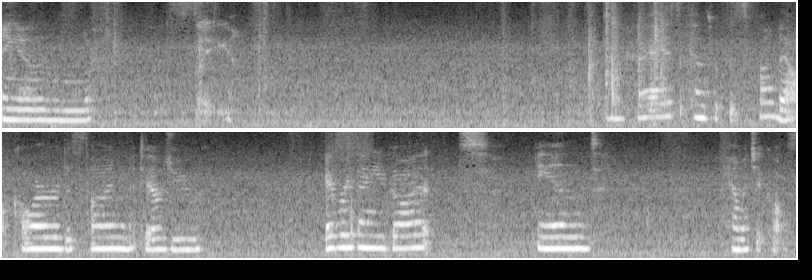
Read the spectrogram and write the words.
And let's see. Okay, so it comes with this fold out card this time and it tells you everything you got and how much it costs.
